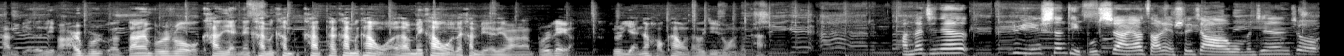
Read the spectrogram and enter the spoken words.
看别的地方，而不是呃，当然不是说我看眼睛看没看看他看没看我，他没看我，我再看别的地方了，不是这个，就是眼睛好看，我才会继续往下看。好，那今天绿茵身体不适啊，要早点睡觉了。我们今天就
